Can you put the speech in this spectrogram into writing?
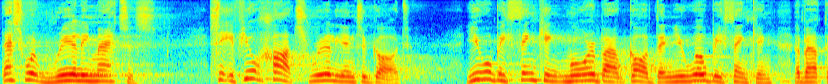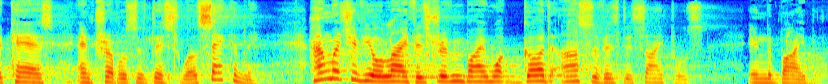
That's what really matters. See, if your heart's really into God, you will be thinking more about God than you will be thinking about the cares and troubles of this world. Secondly, how much of your life is driven by what God asks of his disciples in the Bible?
